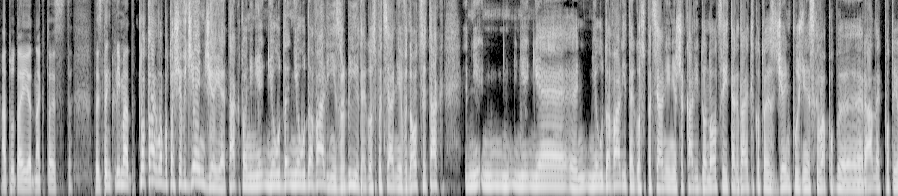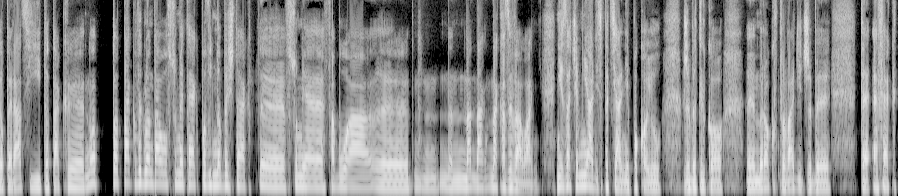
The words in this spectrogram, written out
a tutaj jednak to jest, to jest ten klimat... No tak, no bo to się w dzień dzieje, tak? To nie, nie, nie udawali, nie zrobili tego specjalnie w nocy, tak? Nie, nie, nie, nie udawali tego specjalnie, nie czekali do nocy i tak dalej, tylko to jest dzień, później jest chyba po, e, ranek po tej operacji i to tak, e, no to tak wyglądało w sumie tak, jak powinno być, tak jak e, w sumie fabuła na, na, nakazywała. Nie zaciemniali specjalnie pokoju, żeby tylko mrok wprowadzić, żeby te efekt,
